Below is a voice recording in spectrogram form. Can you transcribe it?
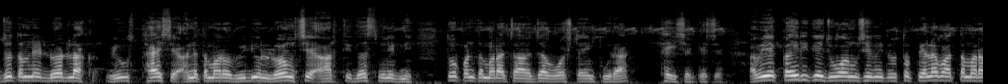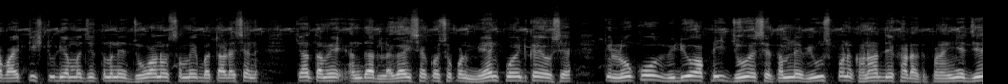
જો તમને દોઢ લાખ વ્યૂઝ થાય છે અને તમારો વીડિયો લોંગ છે આઠથી દસ મિનિટની, તો પણ તમારા ચાર હજાર ટાઈમ પૂરા થઈ શકે છે. હવે એ કઈ રીતે જોવાનું છે મિત્રો? તો પહેલાં વાત તમારા વાયટી સ્ટુડિયોમાં જે તમને જોવાનો સમય બતાડે છે ને, ત્યાં તમે અંદર લગાવી શકો છો. પણ મેઇન પોઈન્ટ કયો છે કે લોકો વીડિયો આપણી જોવે છે. તમને વ્યૂઝ પણ ઘણા દેખાડા હતા પણ અહીંયા જે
